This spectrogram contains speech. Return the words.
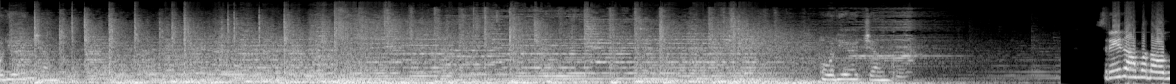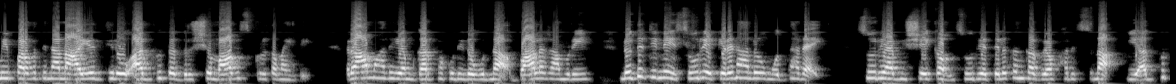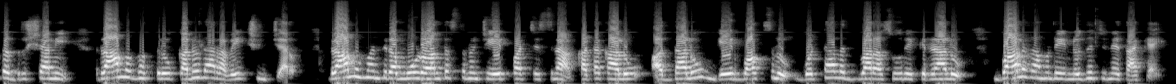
Audio Jungle. Audio Jungle. Sri Rama Navami పర్వదినాన అయోధ్యలో అద్భుత దృశ్యం ఆవిష్కృతమైంది రామాలయం గర్భగుడిలో ఉన్న బాలరాముడి నుదుటిని సూర్య కిరణాలు ముద్దాడాయి సూర్యాభిషేకం సూర్య తిలకంగా వ్యవహరిస్తున్న ఈ అద్భుత దృశ్యాన్ని రామ భక్తులు కనులారా వీక్షించారు రామ మందిరం మూడు అంతస్తు నుంచి ఏర్పాటు చేసిన కటకాలు అద్దాలు గేర్ బాక్సులు గొట్టాల ద్వారా సూర్యకిరణాలు బాలరాముడి నుదుటినే తాకాయి.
